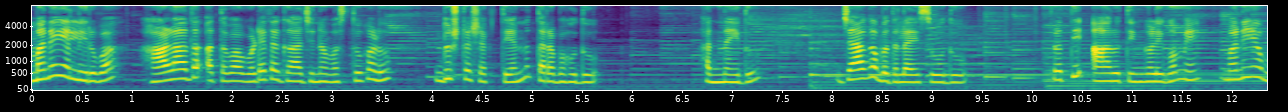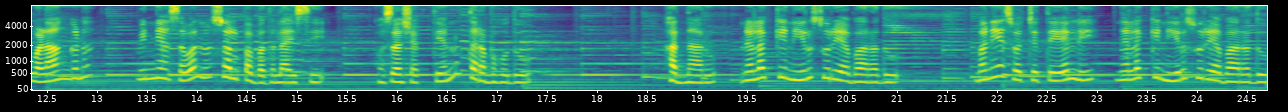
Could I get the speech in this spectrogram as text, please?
ಮನೆಯಲ್ಲಿರುವ ಹಾಳಾದ ಅಥವಾ ಒಡೆದ ಗಾಜಿನ ವಸ್ತುಗಳು ದುಷ್ಟಶಕ್ತಿಯನ್ನು ತರಬಹುದು. ಹದಿನೈದು. ಜಾಗ ಬದಲಾಯಿಸುವುದು. ಪ್ರತಿ ಆರು ತಿಂಗಳಿಗೊಮ್ಮೆ ಮನೆಯ ಒಳಾಂಗಣ ವಿನ್ಯಾಸವನ್ನು ಸ್ವಲ್ಪ ಬದಲಾಯಿಸಿ. ಹೊಸ ಶಕ್ತಿಯನ್ನು ತರಬಹುದು. ಹದಿನಾರು, ನೆಲಕ್ಕೆ ನೀರು ಸುರಿಯಬಾರದು. ಮನೆಯ ಸ್ವಚ್ಛತೆಯಲ್ಲಿ ನೆಲಕ್ಕೆ ನೀರು ಸುರಿಯಬಾರದು.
